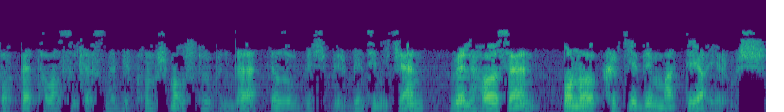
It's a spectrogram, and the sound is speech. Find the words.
sohbet havası içerisinde bir konuşma uslubunda yazılmış bir metin iken Velhosen onu 47 maddeye ayırmış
